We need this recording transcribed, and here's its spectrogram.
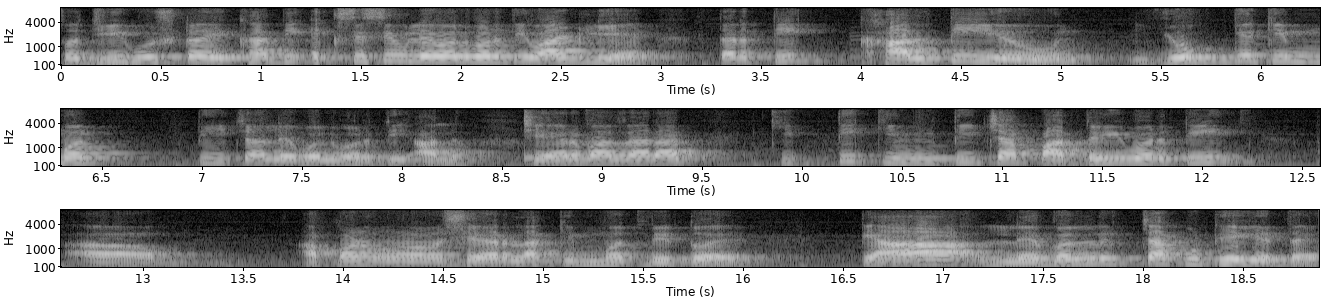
सो जी गोष्ट एखादी एक्सेसिव्ह लेवलवरती वाढली आहे तर ती खालती येऊन योग्य किंमतीच्या लेवलवरती आलं. शेअर बाजारात किती किमतीच्या पातळीवरती आपण शेअरला किंमत देतोय त्या लेवलच्या कुठे येत आहे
